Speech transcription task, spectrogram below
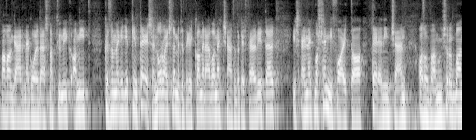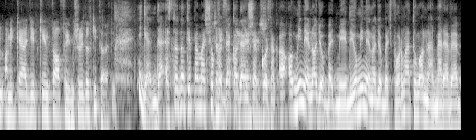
avantgárd megoldásnak tűnik, amit közben meg egyébként teljesen normális, lementetek egy kamerával, megcsináltatok egy felvételt, és ennek ma semmifajta tere nincsen azokban a műsorokban, amikkel egyébként a főműsoridőt kitöltik. Igen, de ez tulajdonképpen már sokkal dekadensebb korszak. A, a, minél nagyobb egy médium, minél nagyobb egy formátum, annál merevebb.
